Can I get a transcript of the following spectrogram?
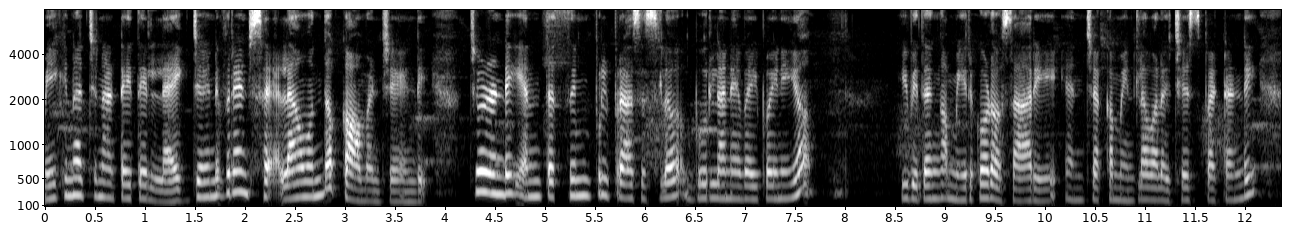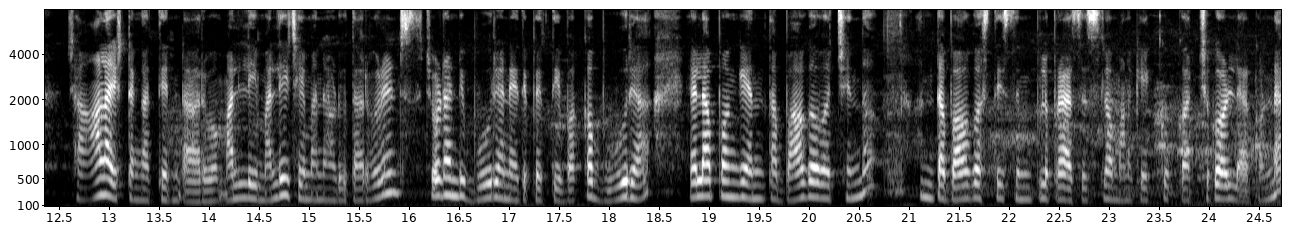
మీకు నచ్చినట్టయితే లైక్ చేయండి ఫ్రెండ్స్. ఎలా ఉందో కామెంట్ చేయండి. చూడండి ఎంత సింపుల్ ప్రాసెస్లో బూరెలు అనేవి అయిపోయినాయో. ఈ విధంగా మీరు కూడా ఒకసారి ఎంచక్క మీ ఇంట్లో వాళ్ళకి చేసి పెట్టండి. చాలా ఇష్టంగా తింటారు. మళ్ళీ మళ్ళీ చేయమని అడుగుతారు ఫ్రెండ్స్. చూడండి బూరె అనేది ప్రతి ఒక్క బూర ఎలా పొంగి ఎంత బాగా వచ్చిందో అంత బాగా వస్తే సింపుల్ ప్రాసెస్లో మనకి ఎక్కువ ఖర్చు కూడా లేకుండా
